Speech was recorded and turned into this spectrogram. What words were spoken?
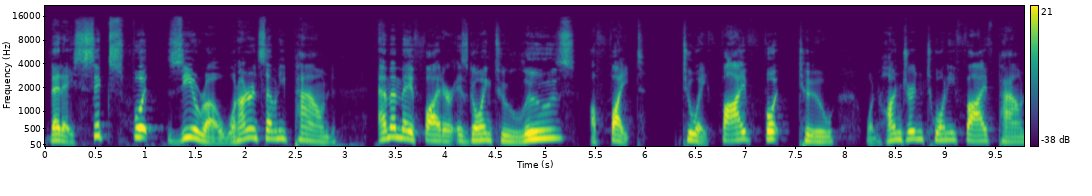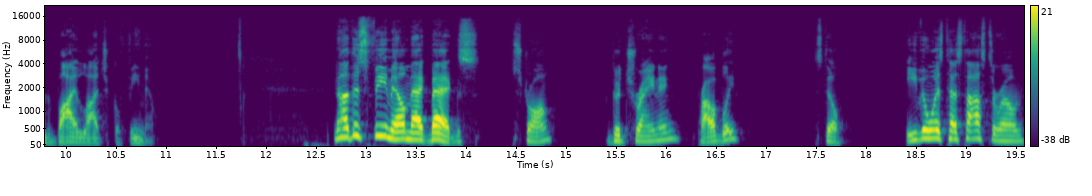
that a six foot zero, 170 pound MMA fighter is going to lose a fight to a five foot two, 125 pound biological female. Now, this female, Mack Beggs, strong, good training, probably. Still, even with testosterone,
